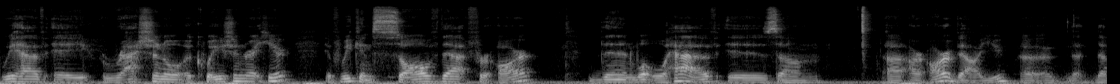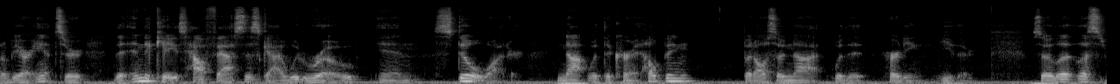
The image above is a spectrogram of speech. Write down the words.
we have a rational equation right here. If we can solve that for r, then what we'll have is um, uh, our r value. Uh, that that'll be our answer that indicates how fast this guy would row in still water, not with the current helping, but also not with it hurting either. So let, us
